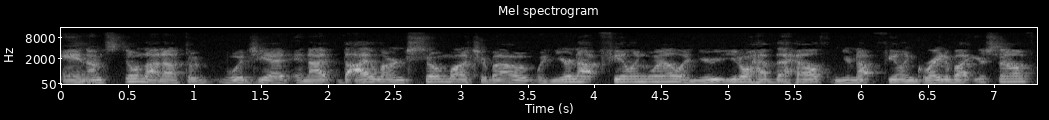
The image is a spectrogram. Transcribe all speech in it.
and I'm still not out the woods yet. And I I learned so much about when you're not feeling well and you you don't have the health and you're not feeling great about yourself.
